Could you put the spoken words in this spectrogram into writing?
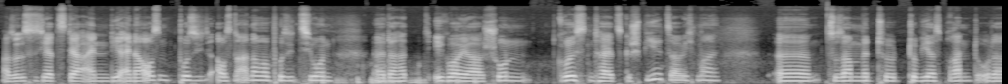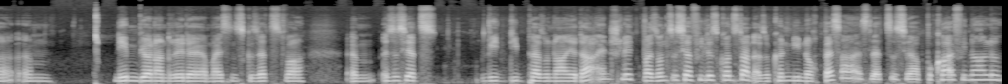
Also ist es jetzt der ein, die eine Außenposi Außenannahmeposition, äh, da hat Igor ja schon größtenteils gespielt, sage ich mal. äh, zusammen mit To- Tobias Brandt oder ähm, neben Björn André, der ja meistens gesetzt war. Ähm, ist es jetzt, wie die Personalie da einschlägt? Weil sonst ist ja vieles konstant. Also können die noch besser als letztes Jahr Pokalfinale?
